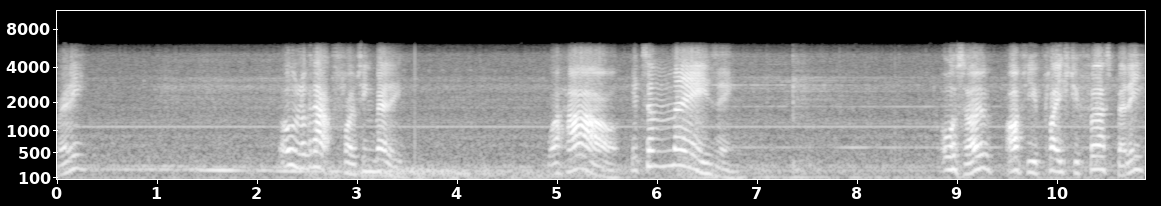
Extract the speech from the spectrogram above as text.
Ready? Oh, look at that floating Betty. Wow, it's amazing. Also, after you've placed your first Betty,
